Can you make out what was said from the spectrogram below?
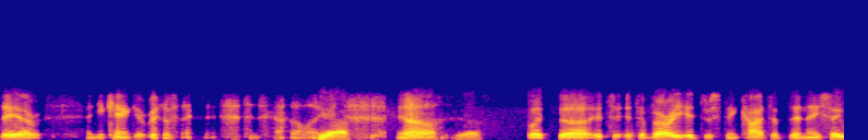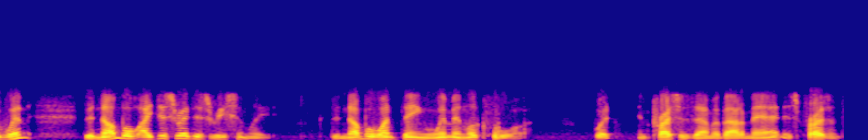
there, and you can't get rid of it. it's kind of like, Yes. you know. Yes. but uh, it's it's a very interesting concept. And they say women, the number I just read this recently, the number one thing women look for, what impresses them about a man is presence.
